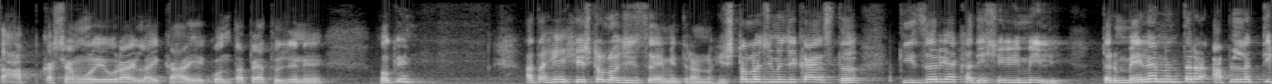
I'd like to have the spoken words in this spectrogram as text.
ताप कशामुळे येऊ राहिला आहे काय आहे कोणता पॅथोजन आहे. ओके आता हे हिस्टॉलॉजीचं आहे मित्रांनो. हिस्टॉलॉजी म्हणजे काय असतं? की जर एखादी शेळी मेली तर मेल्यानंतर आपल्याला ती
